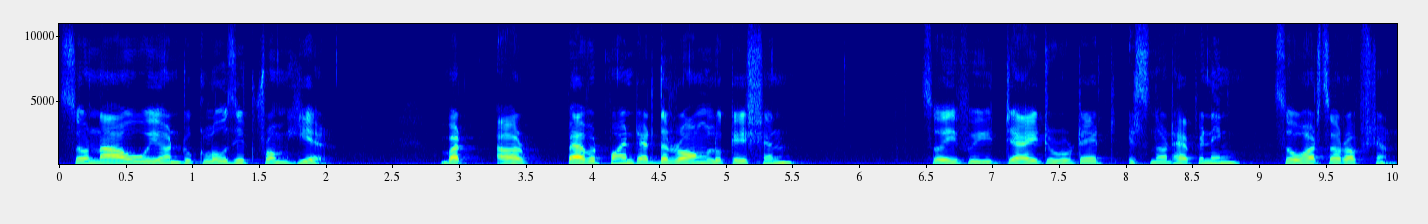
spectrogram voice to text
So now we want to close it from here. But our pivot point at the wrong location. So if we try to rotate it's not happening. So what's our option?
